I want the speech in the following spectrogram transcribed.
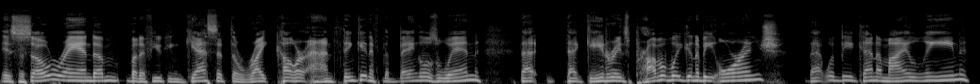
is so random, but if you can guess at the right color, and I'm thinking if the Bengals win, that that Gatorade's probably going to be orange. That would be kind of my lean.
